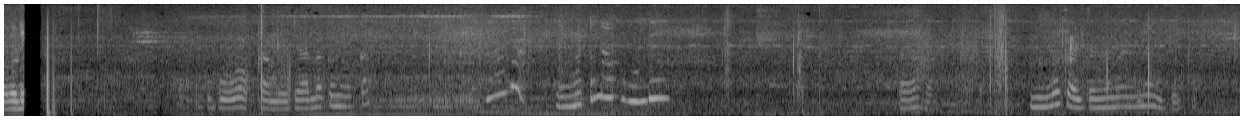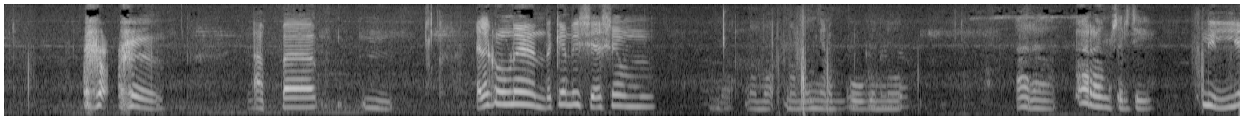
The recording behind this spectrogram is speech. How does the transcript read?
അവിടെ. പോവാം. കമ്പ്യൂട്ടറിലൊക്കെ നോക്കാം. എങ്ങോട്ടാ പോണ്ട്? നിങ്ങൾ കളിച്ചെന്ന് തന്നെ വിട്ടേക്കാം അപ്പം എല്ലാ ക്ലോണെ എന്തൊക്കെയുണ്ട് വിശേഷം? നമ്മ ഇങ്ങനെ പോകുന്നു. ആരാ ആരാ സംസാരിച്ചേ? ലില്ലി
